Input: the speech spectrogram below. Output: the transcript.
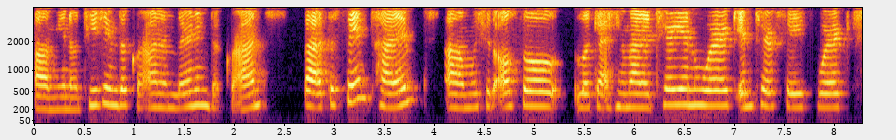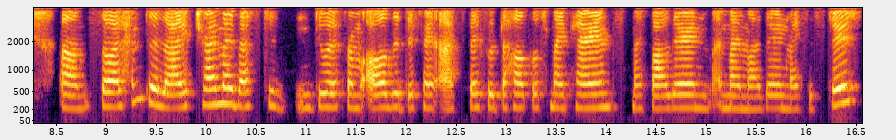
um, you know teaching the Quran and learning the Quran. But at the same time, um, we should also look at humanitarian work, interfaith work. Um, so, Alhamdulillah, I try my best to do it from all the different aspects with the help of my parents, my father, and my mother, and my sisters.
